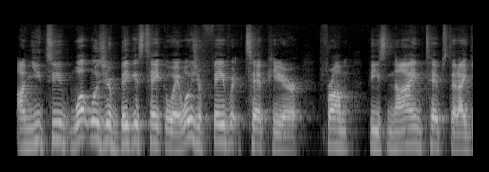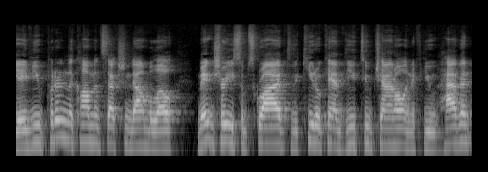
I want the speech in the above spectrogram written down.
on YouTube, what was your biggest takeaway? What was your favorite tip here from these nine tips that I gave you? Put it in the comment section down below. Make sure you subscribe to the Keto Kamp YouTube channel. And if you haven't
